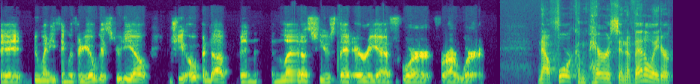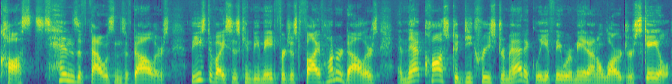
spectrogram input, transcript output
uh, do anything with her yoga studio. She opened up and, and let us use that area for, for our work. Now, for comparison, a ventilator costs tens of thousands of dollars. These devices can be made for just $500, and that cost could decrease dramatically if they were made on a larger scale.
